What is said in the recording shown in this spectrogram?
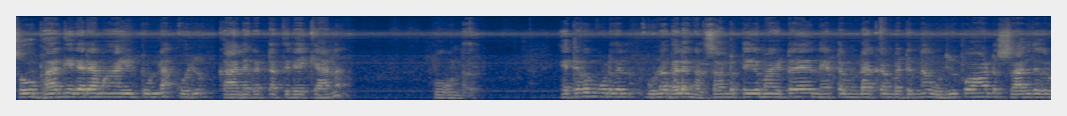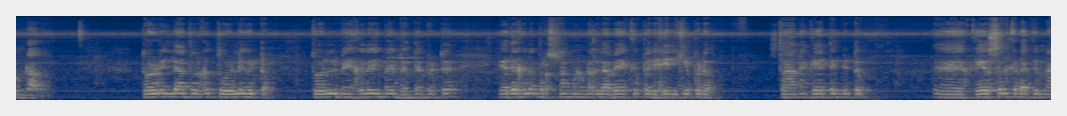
സൗഭാഗ്യകരമായിട്ടുള്ള ഒരു കാലഘട്ടത്തിലേക്കാണ് പോകുന്നത്. ഏറ്റവും കൂടുതൽ ഗുണഫലങ്ങൾ സാമ്പത്തികമായിട്ട് നേട്ടമുണ്ടാക്കാൻ പറ്റുന്ന ഒരുപാട് സാധ്യതകൾ ഉണ്ടാകും തൊഴിലില്ലാത്തവർക്ക് തൊഴിൽ കിട്ടും. തൊഴിൽ മേഖലയുമായി ബന്ധപ്പെട്ട് ഏതെങ്കിലും പ്രശ്നങ്ങളുണ്ടെങ്കിൽ അവയൊക്കെ പരിഹരിക്കപ്പെടും. സ്ഥാനക്കയറ്റം കിട്ടും. കേസിൽ കിടക്കുന്ന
